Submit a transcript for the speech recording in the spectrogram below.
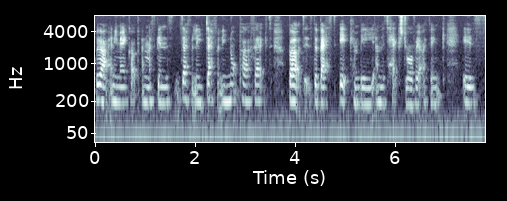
without any makeup and my skin's definitely definitely not perfect, but it's the best it can be and the texture of it I think is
